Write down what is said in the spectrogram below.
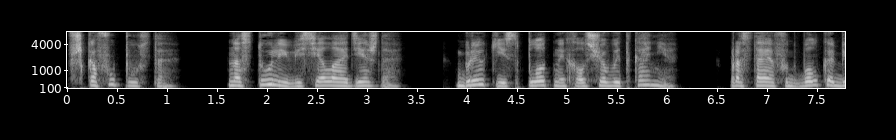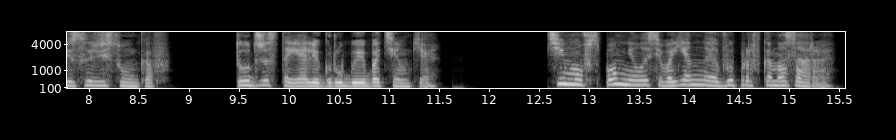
В шкафу пусто. На стуле висела одежда. Брюки из плотной холщовой ткани, простая футболка без рисунков. Тут же стояли грубые ботинки. Тиму вспомнилась военная выправка Назара —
